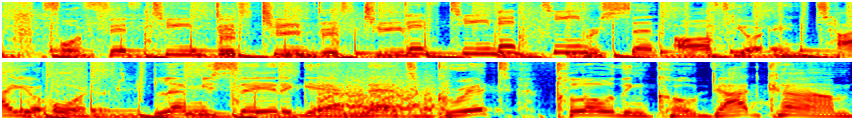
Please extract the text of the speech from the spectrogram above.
For 15 15 15. 15. percent off your entire order. Let me say it again. That's gritclothingco.com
